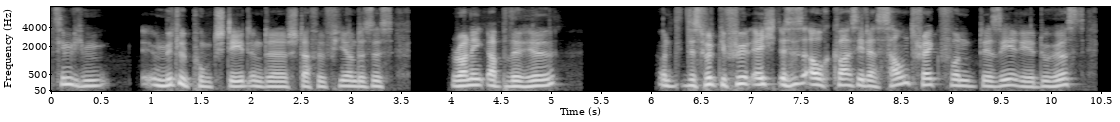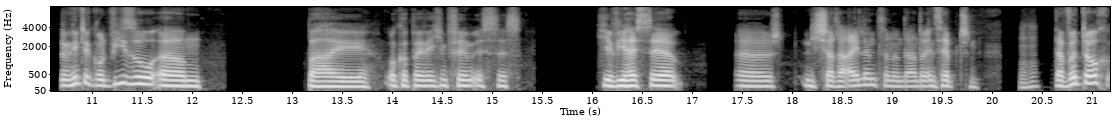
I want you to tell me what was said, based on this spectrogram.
ziemlich im Mittelpunkt steht in der Staffel 4 und das ist Running Up the Hill. Und das wird gefühlt echt, es ist auch quasi der Soundtrack von der Serie. Du hörst im Hintergrund wie so ähm, bei, oh Gott, bei welchem Film ist es? Hier, wie heißt der? Äh, nicht Shutter Island, sondern der andere Inception. Mhm. Da wird doch,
